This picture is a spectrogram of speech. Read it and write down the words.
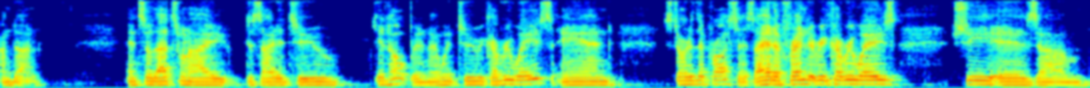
I'm done. And so that's when I decided to get help. And I went to Recovery Ways and started the process. I had a friend at Recovery Ways. She is, um,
